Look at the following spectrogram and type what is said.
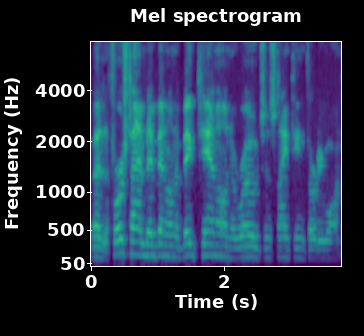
But the first time they've been on the Big Ten on the road since 1931.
